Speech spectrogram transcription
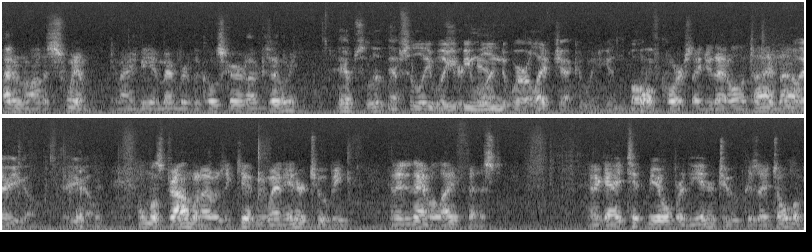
I don't know how to swim. Can I be a member of the Coast Guard Auxiliary? Absolutely. Absolutely, will you Sure be can. willing to wear a life jacket when you get in the boat? Oh, of course, I do that all the time Well, now. there you go, there you go. Almost drowned when I was a kid. We went inner tubing and I didn't have a life vest. And a guy tipped me over in the inner tube because I told him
